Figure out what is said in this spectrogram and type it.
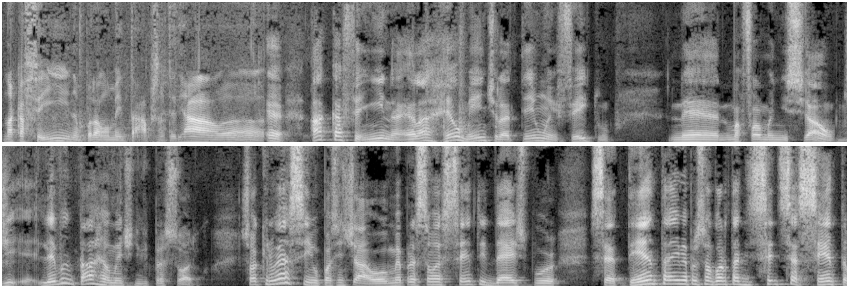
na cafeína, por aumentar a pressão arterial. Ah, ah. É, a cafeína, ela realmente ela tem um efeito, né, numa forma inicial, de levantar realmente o nível pressórico. Só que não é assim, o paciente, ah, minha pressão é 110 por 70 e minha pressão agora está de 160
